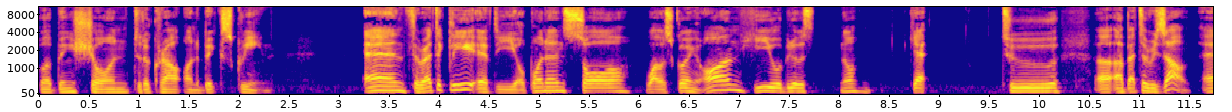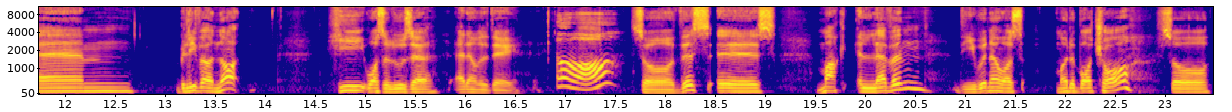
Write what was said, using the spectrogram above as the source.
were being shown to the crowd on the big screen. And theoretically, if the opponent saw what was going on, he would be able to you know, get to uh, a better result. And believe it or not, he was a loser at the end of the day. Aw, So this is Mark 11. The winner was Motherboard Chor. So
